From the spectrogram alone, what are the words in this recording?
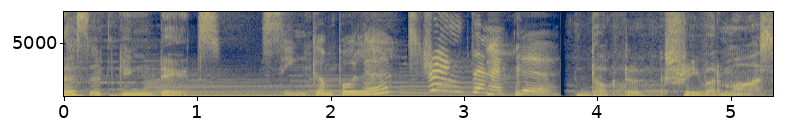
Desert King Dates. சிங்கம் போல Strength எனக்கு. டாக்டர் ஸ்ரீவர்மாஸ்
